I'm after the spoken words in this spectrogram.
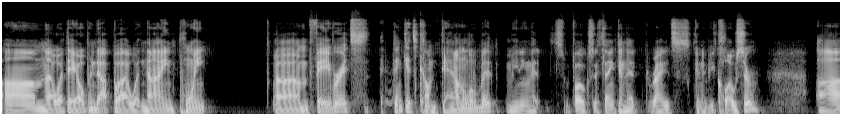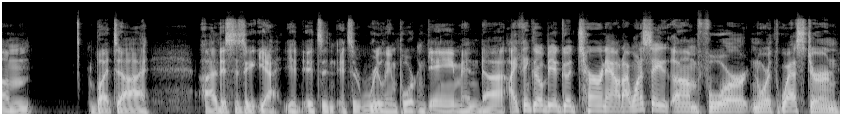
Um, what they opened up, uh, what nine point um, favorites, I think it's come down a little bit, meaning that some folks are thinking that right, it's going to be closer. Um, but uh, uh, this is a yeah, it, it's a it's a really important game, and uh, I think there'll be a good turnout. I want to say um, for Northwestern,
